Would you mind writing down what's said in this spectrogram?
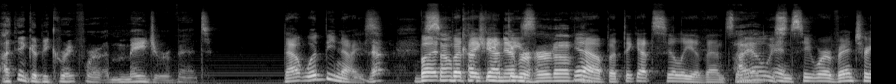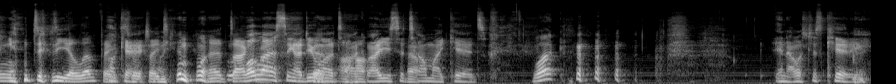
I think it'd be great for a major event. That would be nice. That- but some but they country got never these, heard of? Yeah, but they got silly events. I always- and see we're venturing into the Olympics, Okay, which I okay. didn't want to talk One about. last thing I do want to talk uh-huh. about. I used to Yeah. tell my kids, What? and I was just kidding.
